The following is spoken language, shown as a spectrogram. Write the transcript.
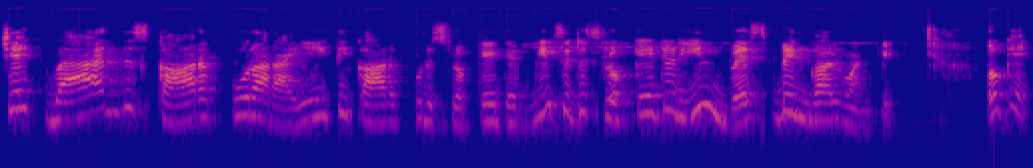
check where this Kharagpur or IIT Kharagpur is located means it is located in West Bengal only. Okay,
